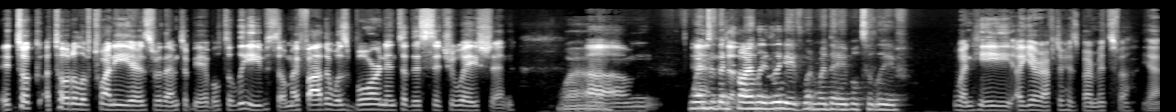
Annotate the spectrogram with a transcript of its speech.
It took a total of 20 years for them to be able to leave. So my father was born into this situation. Wow. Um, when and, did they uh, finally leave? When were they able to leave? When he, a year after his bar mitzvah. Yeah.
